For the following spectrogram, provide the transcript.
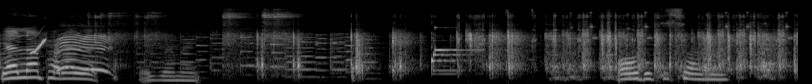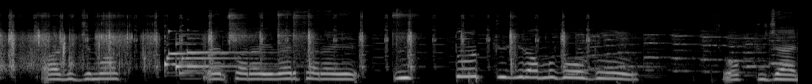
Gel lan parayı. Özemek. Aa 9 saniye. Abicim al. Ver parayı ver parayı. 3 400 liramız oldu. Çok güzel.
